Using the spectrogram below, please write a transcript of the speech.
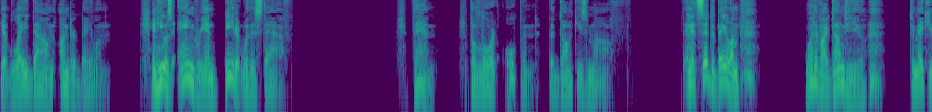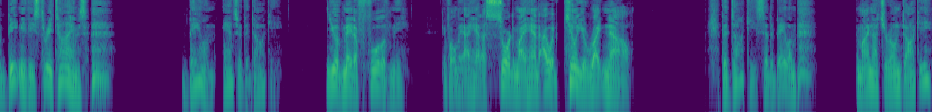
it lay down under balaam. And he was angry and beat it with his staff. Then the lord opened the donkey's mouth. And it said to balaam what have i done to you to make you beat me these 3 times? Balaam answered the donkey you have made a fool of me. If only i had a sword in my hand i would kill you right now. The donkey said to balaam am i not your own donkey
